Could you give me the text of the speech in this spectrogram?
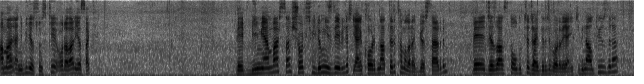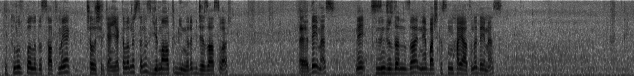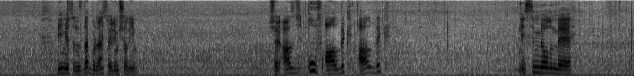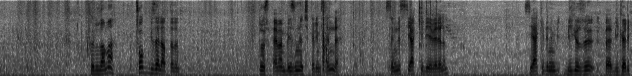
Ama hani biliyorsunuz ki oralar yasak. Ve bilmeyen varsa shorts videomu izleyebilir. Yani koordinatları tam olarak gösterdim. Ve cezası da oldukça caydırıcı bu arada. Yani 2600 lira tuttuğunuz balığı da satmaya çalışırken yakalanırsanız 26 bin lira bir cezası var. Ee, değmez. Ne sizin cüzdanınıza ne başkasının hayatına değmez. Bilmiyorsanız da buradan söylemiş olayım. Şöyle az uf aldık aldık. Nesin be oğlum be. Fırlama. Çok güzel atladın. Dur hemen bezimle çıkarayım seni de. Seni de siyah kediye verelim. Siyah kedinin bir- gözü e, bir garip.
